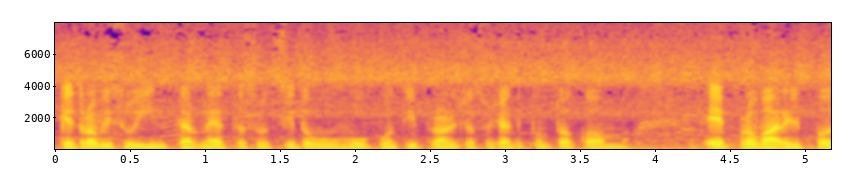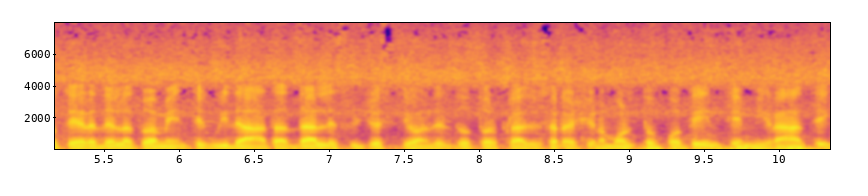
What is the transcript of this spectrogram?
che trovi su internet sul sito www.ipnologiassociati.com e provare il potere della tua mente guidata dalle suggestioni del dottor Claudio Saracino molto potenti e mirate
